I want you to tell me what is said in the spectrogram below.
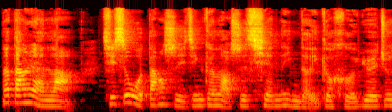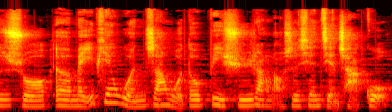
那当然啦，其实我当时已经跟老师签订的一个合约，就是说，呃，每一篇文章我都必须让老师先检查过。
